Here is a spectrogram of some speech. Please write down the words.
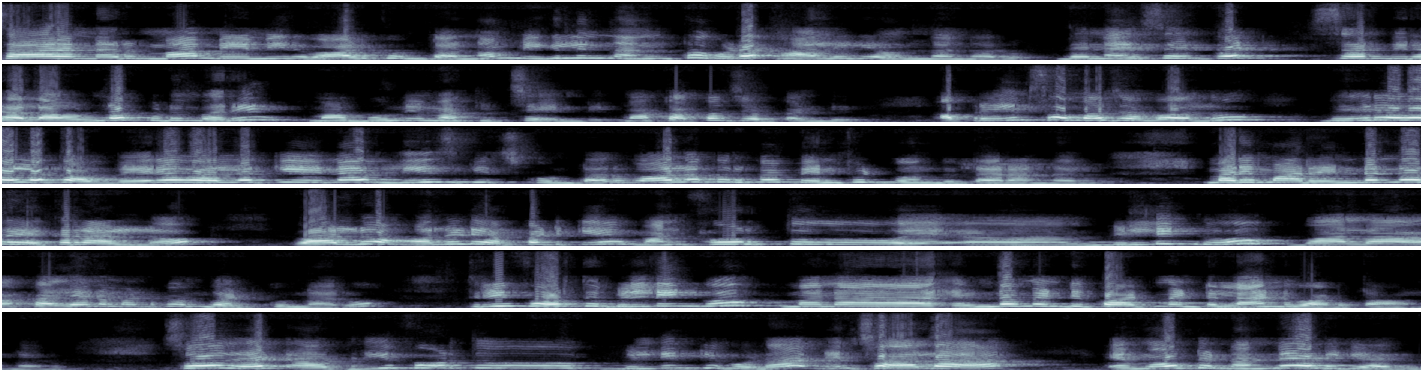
సార్ అన్నారు మా మేము మీరు వాడుకుంటున్నాం. మిగిలిందంతా కూడా ఖాళీగా ఉందన్నారు. Then I said that sir మీరు అలా ఉన్నప్పుడు మరి మా భూమి మాకు ఇచ్చేయండి. మాకు అప్ప చెప్పండి. ఆ ప్రేమ సమాజం వాళ్ళు వేరే వాళ్ళకి వేరే వాళ్ళకి అయినా లీజ్ ఇచ్చుకుంటారు వాళ్ళ రూపాయి బెనిఫిట్ పొందుతారు అన్నారు మరి మా రెండున్నర ఎకరాల్లో వాళ్ళు ఆల్రెడీ అప్పటికే వన్ ఫోర్త్ బిల్డింగ్ వాళ్ళ కళ్యాణ మండపం కట్టుకున్నారు. త్రీ ఫోర్త్ బిల్డింగ్ మన ఎండోమెంట్ డిపార్ట్మెంట్ ల్యాండ్ వాడుతా ఉన్నారు. సో దట్ ఆ త్రీ ఫోర్త్ బిల్డింగ్కి కూడా నేను చాలా అమౌంట్ నన్నే అడిగారు.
